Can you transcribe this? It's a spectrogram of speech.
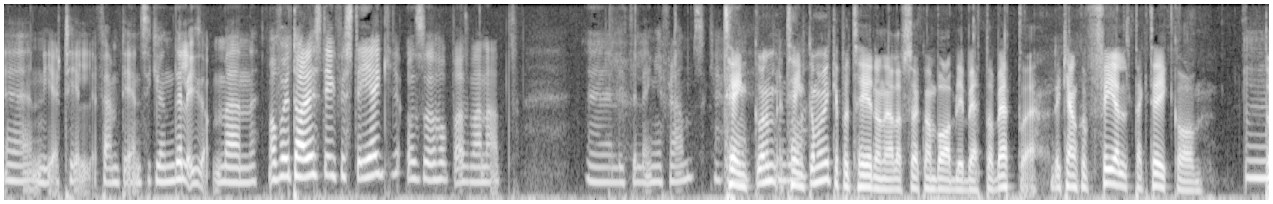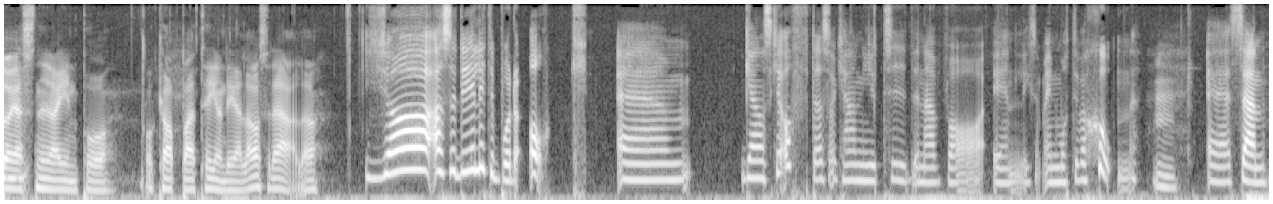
eh, ner till 51 sekunder liksom. Men man får ju ta det steg för steg och så hoppas man att eh, lite längre fram så kanske Tänker, gå. tänker man mycket på tiderna eller försöker man bara bli bättre och bättre? Det är kanske fel taktik att Mm. börja snöa in på och kapa tiondelar och sådär eller? Ja, alltså det är lite både och. Ehm, ganska ofta så kan ju tiderna vara en, liksom, en motivation. Mm. Eh, sen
